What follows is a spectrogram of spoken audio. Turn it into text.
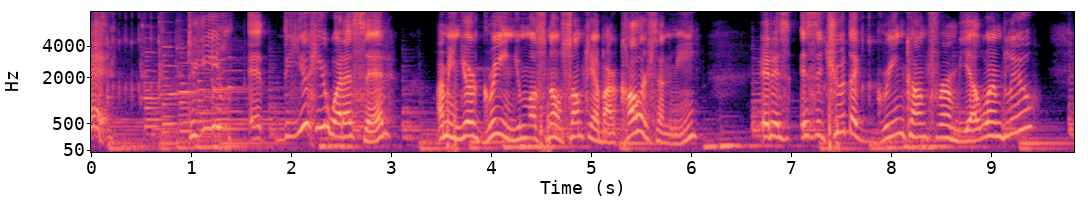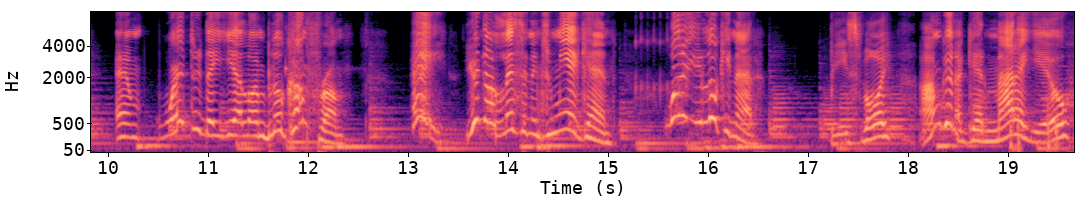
Hey, do you uh, do you hear what I said? I mean, you're green. You must know something about colors than me. It is. Is it true that green comes from yellow and blue? And where do the yellow and blue come from? Hey, you're not listening to me again. What are you looking at? Beast Boy, I'm gonna get mad at you.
